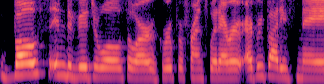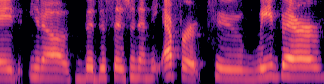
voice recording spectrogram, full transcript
both individuals or a group of friends whatever everybody's made you know the decision and the effort to leave their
